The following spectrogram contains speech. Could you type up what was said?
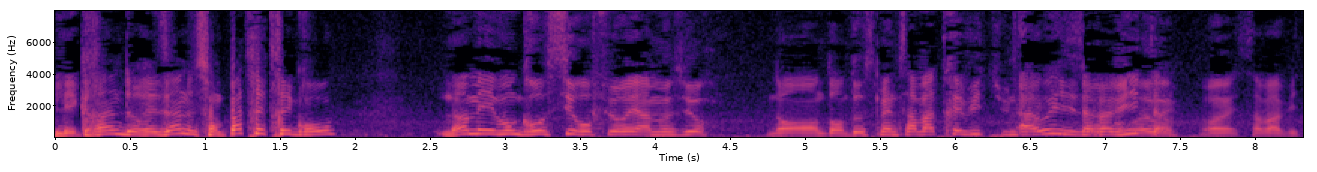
Les grains de raisin ne sont pas très très gros. Non, mais ils vont grossir au fur et à mesure. Dans, dans deux semaines, ça va très vite. Une Ah fois oui, ça va vite Ouais, ouais, ouais, ça va vite.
